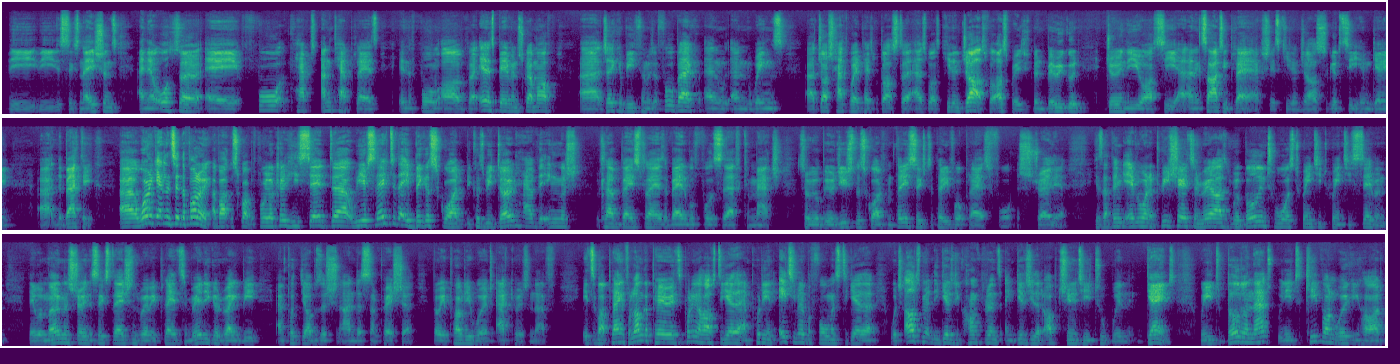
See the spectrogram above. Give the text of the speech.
the, the, the Six Nations. And there are also a four capped, uncapped players in the form of uh, Ellis Bevan, scrum off, uh, Jacob Beetham is a fullback, and, and wings. Uh, Josh Hathaway plays for Gloucester, as well as Keelan Giles for Ospreys, who's been very good during the URC. An exciting player, actually, is Keelan Giles. So good to see him getting uh, the backing. Uh, Warren Gatland said the following about the squad before we look at it. He said, uh, We have selected a bigger squad because we don't have the English club based players available for the South African match. So we will be reduced the squad from 36 to 34 players for Australia. Because I think everyone appreciates and realizes we're building towards 2027. There were moments during the Six Nations where we played some really good rugby and put the opposition under some pressure, but we probably weren't accurate enough. It's about playing for longer periods, putting your halves together, and putting an 80 minute performance together, which ultimately gives you confidence and gives you that opportunity to win games. We need to build on that. We need to keep on working hard.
